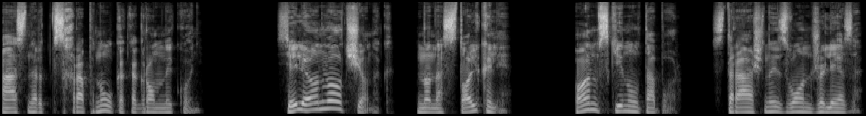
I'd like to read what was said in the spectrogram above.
Аснард всхрапнул, как огромный конь. Силен волчонок, но настолько ли? Он вскинул топор. Страшный звон железа.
